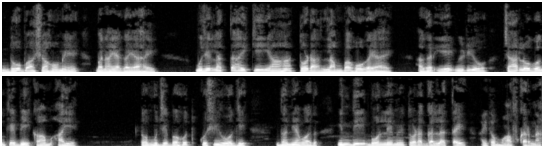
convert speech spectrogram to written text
दो भाषाओं में बनाया गया है। मुझे लगता है कि यहाँ थोड़ा लंबा हो गया है। अगर ये वीडियो चार लोगों के भी काम आए तो मुझे बहुत खुशी होगी। धन्यवाद। हिंदी बोलने में थोड़ा गलत है है तो माफ़ करना।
